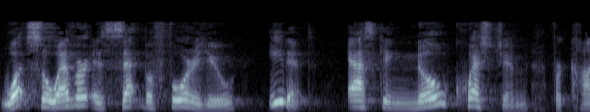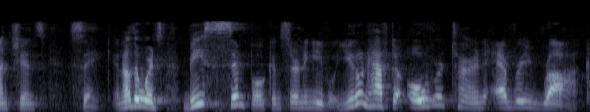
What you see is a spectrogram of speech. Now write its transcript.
whatsoever is set before you, eat it, asking no question for conscience sake. In other words, be simple concerning evil. You don't have to overturn every rock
